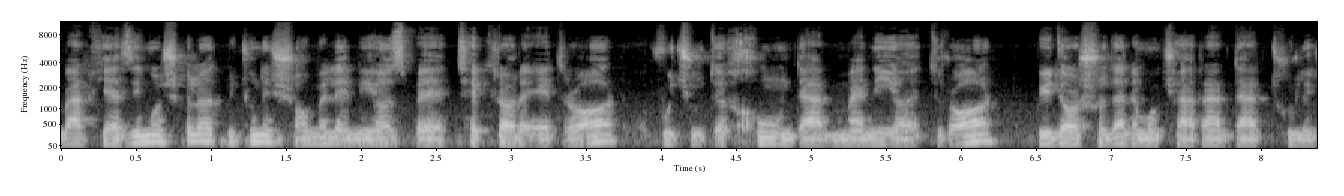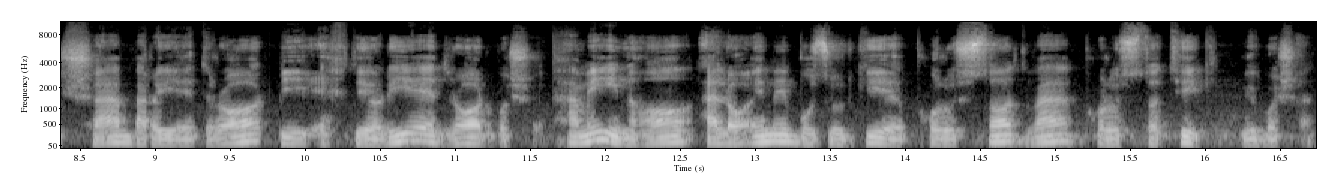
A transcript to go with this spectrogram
برخی از این مشکلات می‌تونه شامل نیاز به تکرار ادرار وجود خون در منی یا ادرار بیدار شدن مکرر در طول شب برای ادرار بی اختیاری ادرار باشه همه اینها علائم بزرگی پروستات و پروستاتیک می باشد.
